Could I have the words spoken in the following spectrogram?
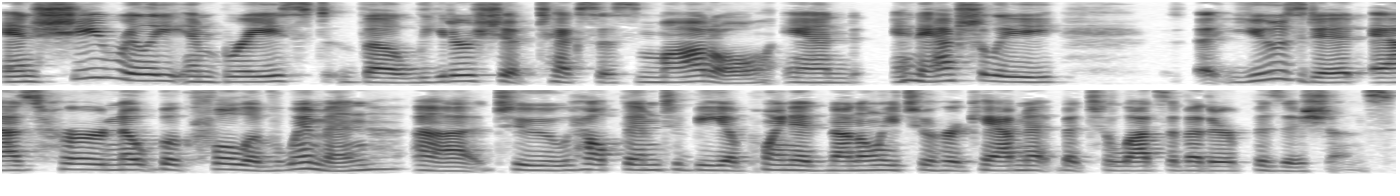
And she really embraced the leadership Texas model and and actually used it as her notebook full of women uh, to help them to be appointed not only to her cabinet but to lots of other positions.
